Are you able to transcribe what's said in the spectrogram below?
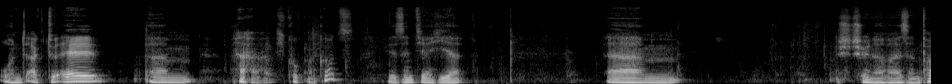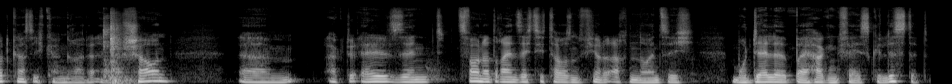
Und aktuell, ähm, haha, ich gucke mal kurz, wir sind ja hier ähm, schönerweise im Podcast. Ich kann gerade einmal schauen. Ähm, aktuell sind 263.498 Modelle bei Hugging Face gelistet.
